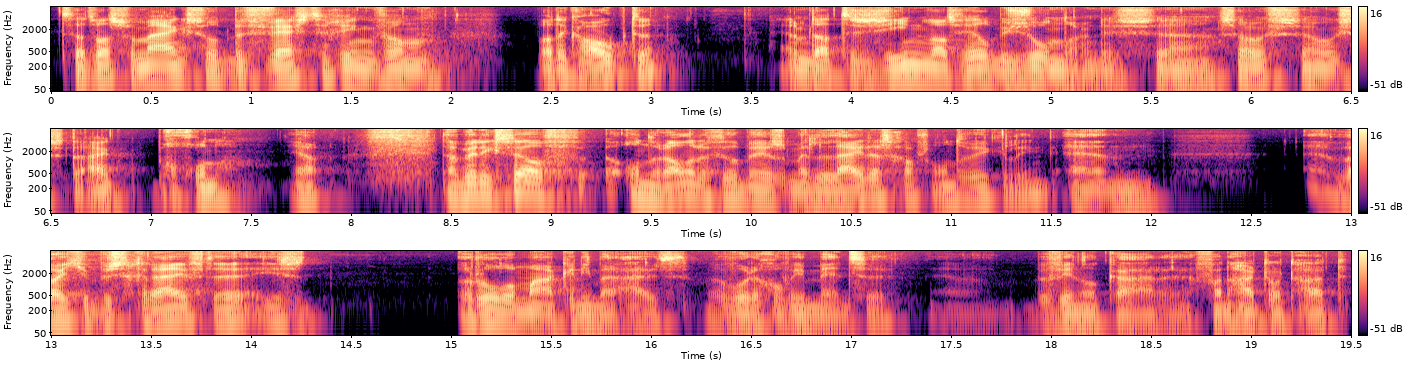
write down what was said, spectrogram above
Dus dat was voor mij een soort bevestiging van wat ik hoopte. En om dat te zien was heel bijzonder. Dus uh, zo, is, zo is het eigenlijk begonnen. Ja, nou ben ik zelf onder andere veel bezig met leiderschapsontwikkeling. En wat je beschrijft hè, is rollen maken niet meer uit. We worden gewoon weer mensen. We vinden elkaar eh, van hart tot hart.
